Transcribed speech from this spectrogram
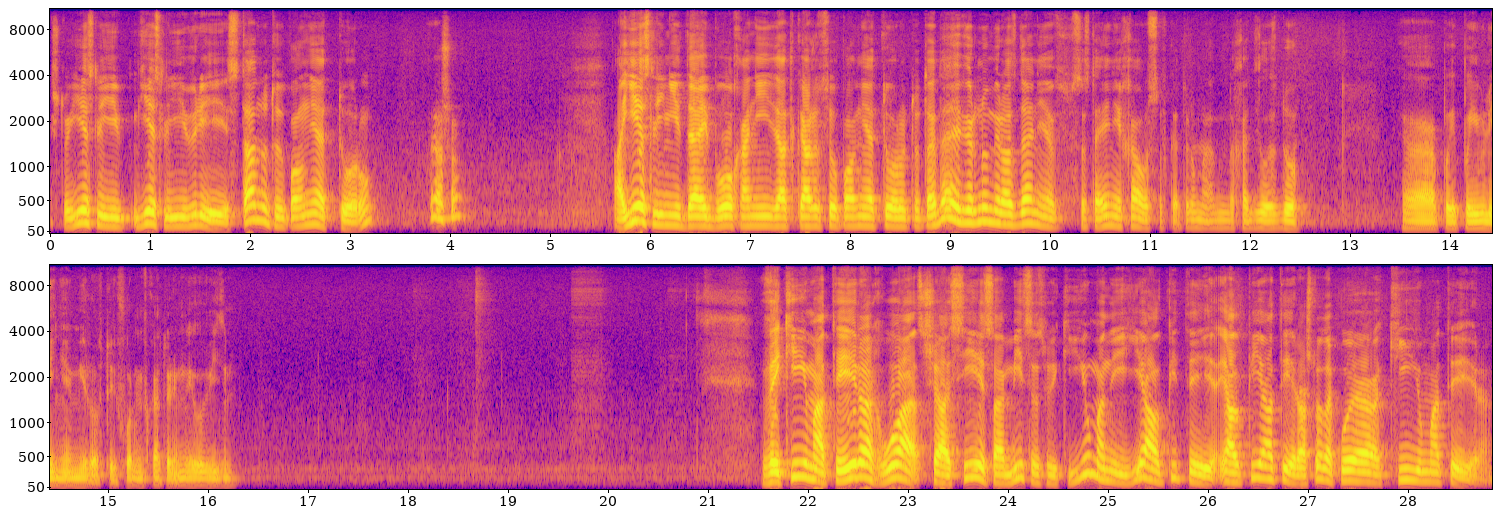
что если, если евреи станут выполнять Тору, хорошо, а если, не дай Бог, они откажутся выполнять Тору, то тогда я верну мироздание в состояние хаоса, в котором оно находилось до э, появления мира в той форме, в которой мы его видим. Векиюм атеира гуа шасия самицас векиюман и алпи атеира. Что такое киюм атеира?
